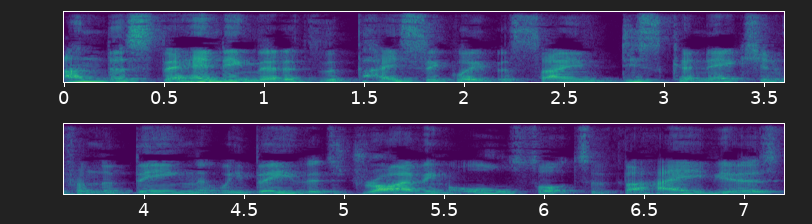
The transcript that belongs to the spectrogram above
Understanding that it's the, basically the same disconnection from the being that we be that's driving all sorts of behaviors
